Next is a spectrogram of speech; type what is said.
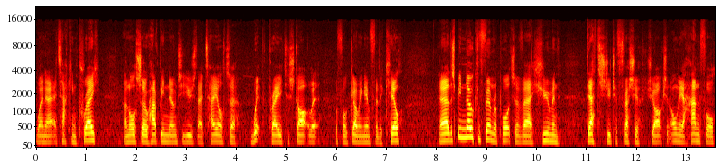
when uh, attacking prey and also have been known to use their tail to whip prey to startle it before going in for the kill. Uh, there's been no confirmed reports of uh, human deaths due to thresher sharks and only a handful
